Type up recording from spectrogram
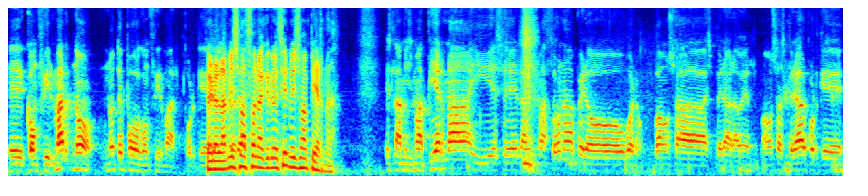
Eh, confirmar, no, no te puedo confirmar. Porque Pero la misma zona, quiero decir, misma pierna. es la misma pierna y es la misma zona, pero bueno, vamos a esperar, a ver, vamos a esperar porque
